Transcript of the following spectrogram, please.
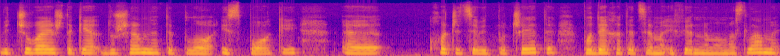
Відчуваєш таке душевне тепло і спокій. Е, Хочеться відпочити, подихати цими ефірними маслами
